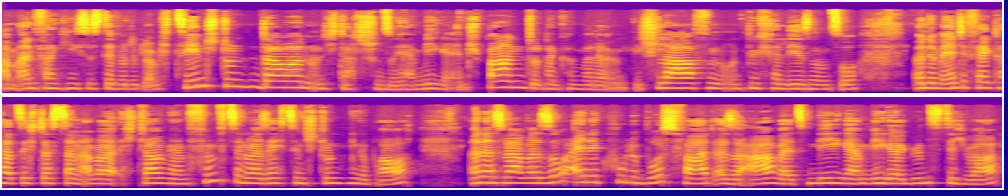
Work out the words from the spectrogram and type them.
am Anfang hieß es, der würde, glaube ich, zehn Stunden dauern und ich dachte schon so, ja, mega entspannt und dann können wir da irgendwie schlafen und Bücher lesen und so. Und im Endeffekt hat sich das dann aber, ich glaube, wir haben 15 oder 16 Stunden gebraucht und es war aber so eine coole Busfahrt, also A, weil es mega, mega günstig war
